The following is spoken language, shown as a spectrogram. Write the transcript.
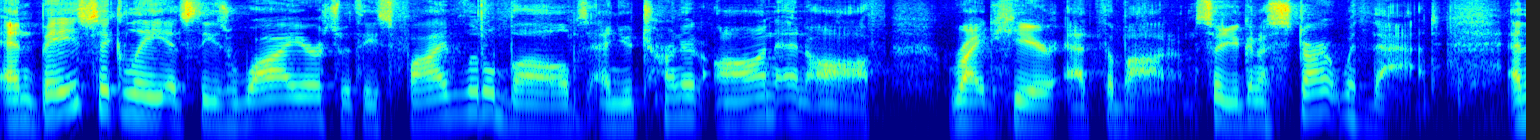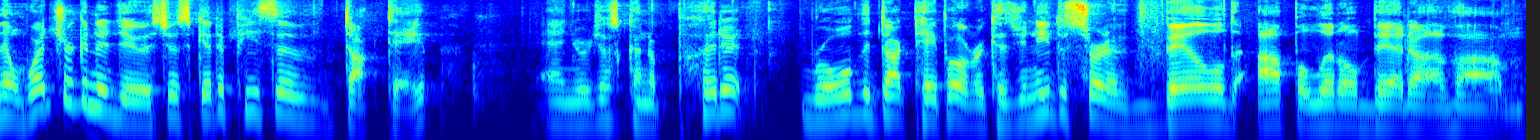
And basically, it's these wires with these five little bulbs, and you turn it on and off right here at the bottom. So you're gonna start with that. And then what you're gonna do is just get a piece of duct tape, and you're just going to put it, roll the duct tape over because you need to sort of build up a little bit of um,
